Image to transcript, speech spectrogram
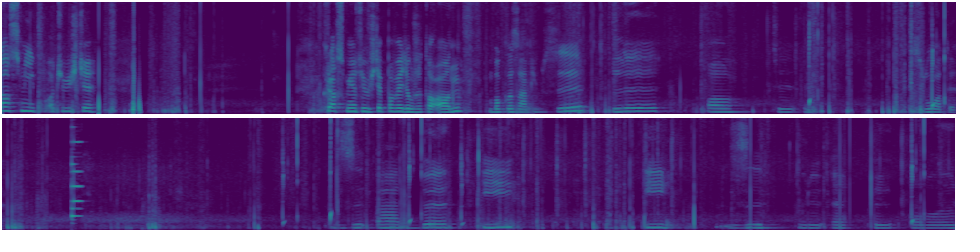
Cross mi oczywiście. Cross mi oczywiście powiedział, że to on, bo go zabił. Z l o ty złoty. Z a b i i z r e p o r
